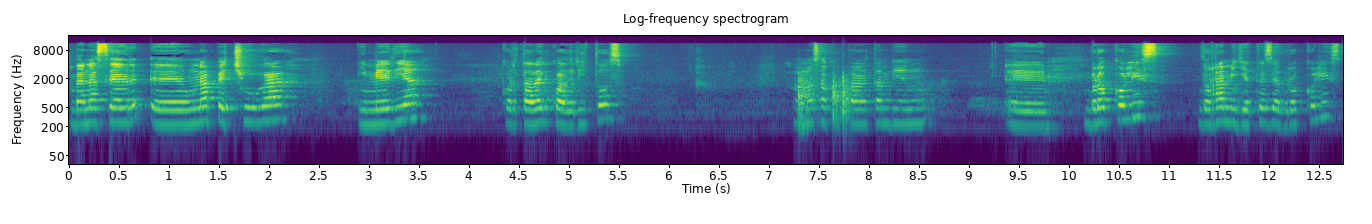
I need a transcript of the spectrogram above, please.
van a ser eh, una pechuga y media cortada en cuadritos. Vamos a ocupar también eh, brócolis, dos ramilletes de brócolis,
